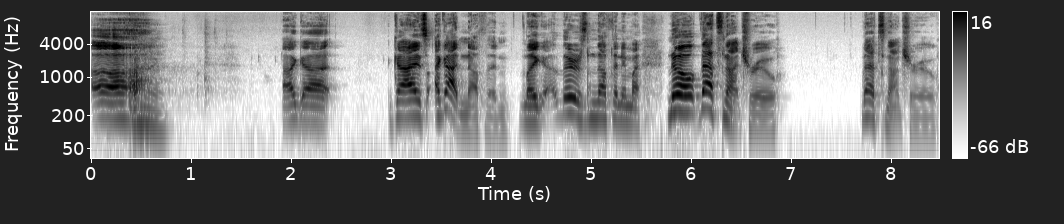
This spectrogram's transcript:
Uh, I got guys, I got nothing. Like there's nothing in my No, that's not true. That's not true.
